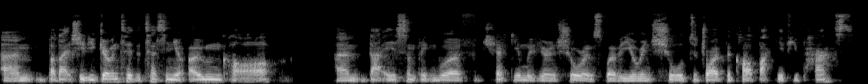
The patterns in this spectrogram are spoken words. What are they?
Um, but actually, if you go and take the test in your own car, um, that is something worth checking with your insurance whether you're insured to drive the car back if you pass,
